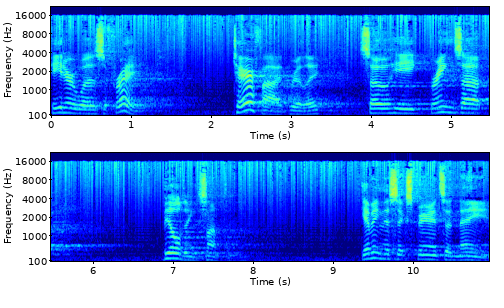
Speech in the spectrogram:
Peter was afraid, terrified, really, so he brings up building something, giving this experience a name,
